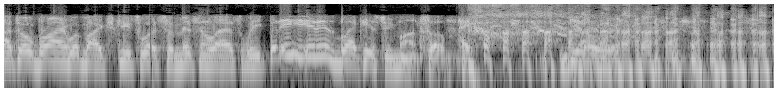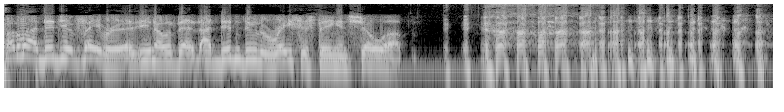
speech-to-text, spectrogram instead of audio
I told Brian what my excuse was for missing last week, but it, it is Black History Month, so hey, get over it. By the way, I did you a favor. You know that I didn't do the racist thing and show up.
